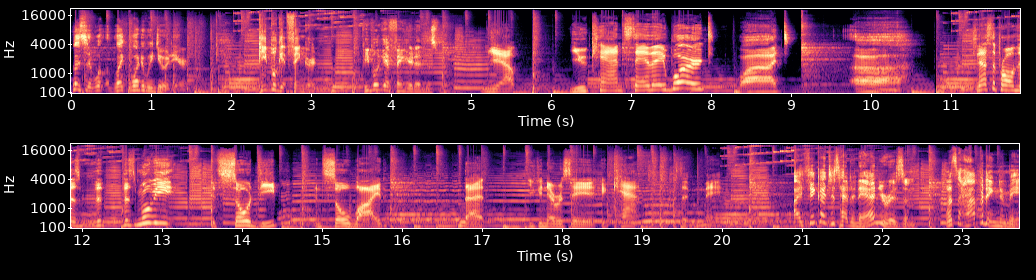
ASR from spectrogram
Listen, wh- like, what are we doing here? People get fingered. People get fingered in this movie. Yep. You can't say they weren't. What? Uh, See, that's the problem. This this movie, it's so deep and so wide that you can never say it can't because it may. I think I just had an aneurysm. What's happening to me?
